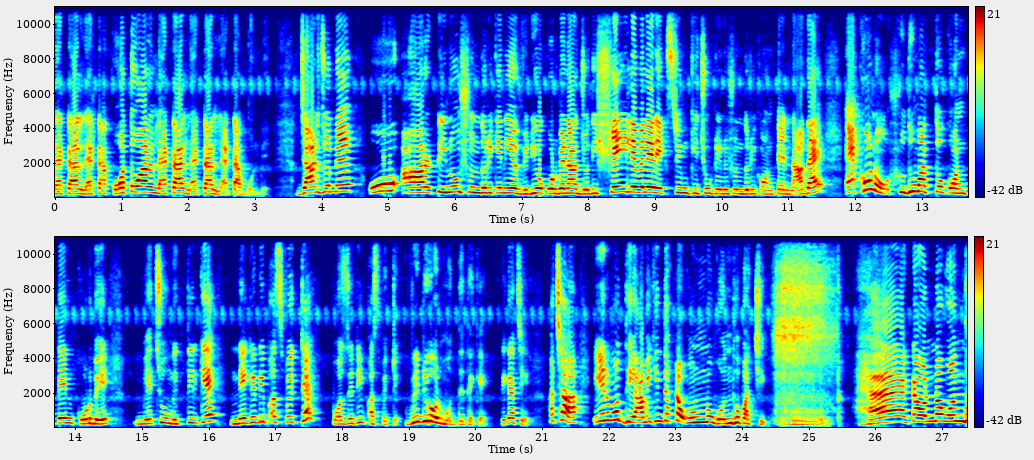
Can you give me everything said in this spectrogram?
ল্যাটা ল্যাটা, কত আর ল্যাটা ল্যাটা ল্যাটা বলবে। যার জন্যে ও আর টিনু সুন্দরীকে নিয়ে ভিডিও করবে না। যদি সেই লেভেলের এক্সট্রিম কিছু টিনু সুন্দরী কন্টেন্ট না দেয় এখনও শুধুমাত্র কন্টেন্ট করবে বেচু মিত্তিরকে নেগেটিভ আসপেক্টে পজিটিভ আসপেক্টে ভিডিওর মধ্যে থেকে, ঠিক আছে? আচ্ছা এর মধ্যে আমি কিন্তু একটা অন্য গন্ধ পাচ্ছি। হ্যাঁ একটা অন্য গন্ধ।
